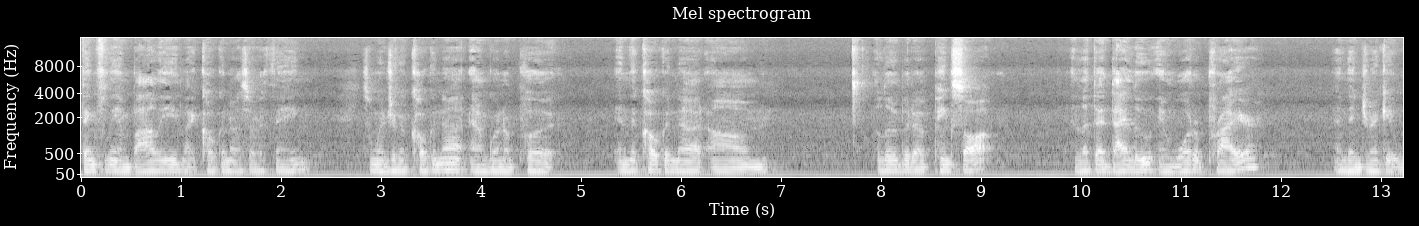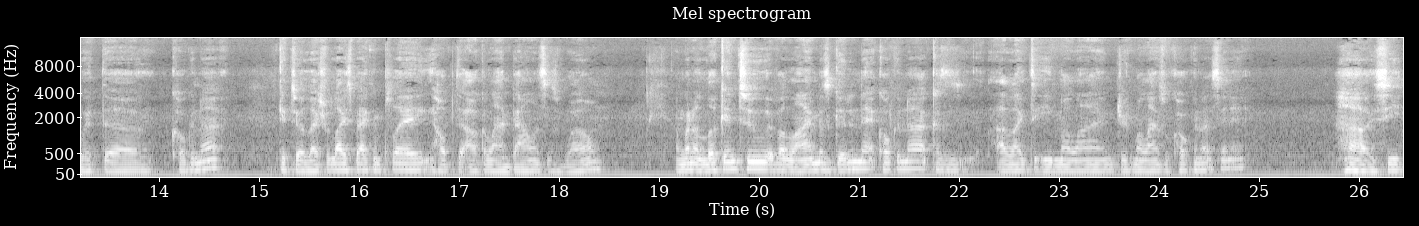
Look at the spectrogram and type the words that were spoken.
Thankfully in Bali, like coconuts are a thing. So I'm gonna drink a coconut and I'm gonna put in the coconut um, a little bit of pink salt and let that dilute in water prior and then drink it with the coconut. Get your electrolytes back in play, help the alkaline balance as well. I'm gonna look into if a lime is good in that coconut because I like to eat my lime, drink my limes with coconuts in it. Uh, see,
